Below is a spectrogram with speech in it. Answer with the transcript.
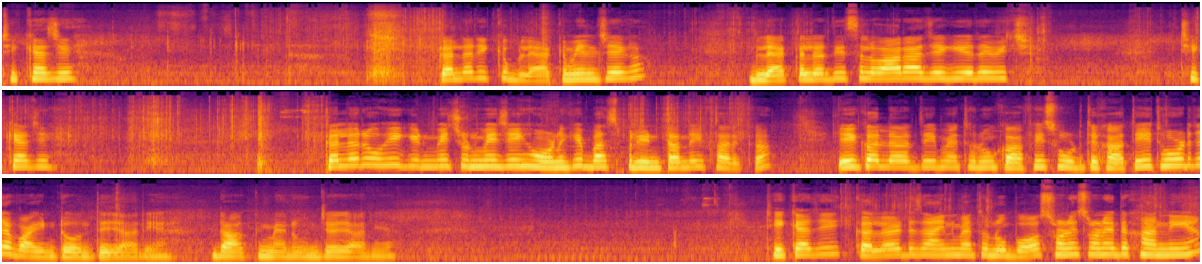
ਠੀਕ ਹੈ ਜੀ। ਕਲਰ ਇੱਕ ਬਲੈਕ ਮਿਲ ਜਾਏਗਾ। ਬਲੈਕ ਕਲਰ ਦੀ ਸਲਵਾਰ ਆ ਜਾਏਗੀ ਇਹਦੇ ਵਿੱਚ। ਠੀਕ ਹੈ ਜੀ। ਕਲਰ ਉਹੀ ਗਿਣਵੇਂ ਚੁਣਵੇਂ ਜਿਹੇ ਹੋਣਗੇ, ਬਸ ਪ੍ਰਿੰਟਾਂ ਦਾ ਹੀ ਫ਼ਰਕ ਆ। ਇਹ ਕਲਰ ਦੇ ਮੈਂ ਤੁਹਾਨੂੰ ਕਾਫੀ ਸੂਟ ਦਿਖਾਤੇ, ਇਹ ਥੋੜਾ ਜਿਹਾ ਵਾਈਨ ਟੋਨ ਤੇ ਜਾ ਰਿਹਾ ਡਾਰਕ ਮੈਰੂਨ ਜਿਹਾ ਜਾ ਰਿਹਾ ਠੀਕ ਹੈ ਜੀ, ਕਲਰ ਡਿਜ਼ਾਈਨ ਮੈਂ ਤੁਹਾਨੂੰ ਬਹੁਤ ਸੋਹਣੇ ਸੋਹਣੇ ਦਿਖਾਣੀ ਆ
